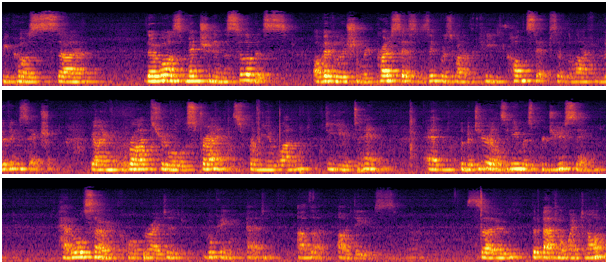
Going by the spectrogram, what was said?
because uh, there was mention in the syllabus of evolutionary processes. It was one of the key concepts of the life and living section, going right through all the strands from year one to year 10. And the materials he was producing had also incorporated looking at other ideas. So the battle went on.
